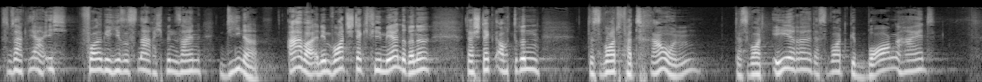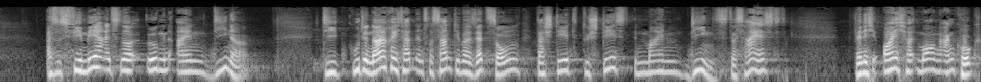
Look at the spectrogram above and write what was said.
dass man sagt, ja, ich folge Jesus nach, ich bin sein Diener. Aber in dem Wort steckt viel mehr drinne. Da steckt auch drin das Wort Vertrauen, das Wort Ehre, das Wort Geborgenheit. Also es ist viel mehr als nur irgendein Diener. Die gute Nachricht hat eine interessante Übersetzung. Da steht, du stehst in meinem Dienst. Das heißt, wenn ich euch heute Morgen angucke,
